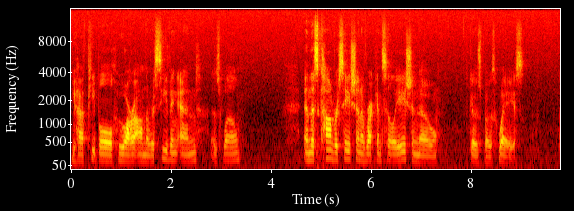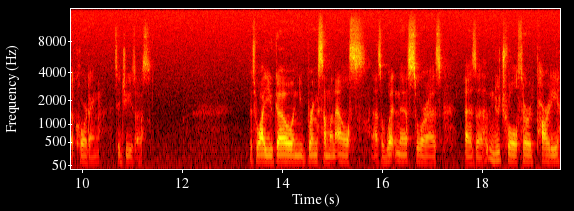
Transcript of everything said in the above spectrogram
You have people who are on the receiving end as well. And this conversation of reconciliation, though, goes both ways, according to Jesus. It's why you go and you bring someone else as a witness or as, as a neutral third party.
